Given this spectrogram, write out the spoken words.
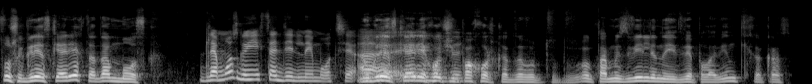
Слушай, грецкий орех тогда мозг. Для мозга есть отдельные эмоции. Ну, грецкий а, орех эмодзи... очень похож, когда вот, вот там извилины и две половинки как раз.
